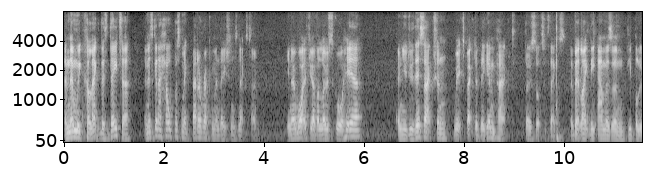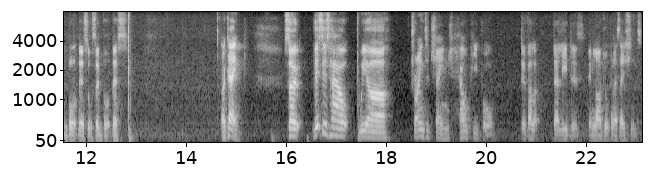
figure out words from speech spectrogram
And then we collect this data, and it's going to help us make better recommendations next time. You know what, if you have a low score here, and you do this action, we expect a big impact, those sorts of things. A bit like the Amazon people who bought this also bought this. Okay, so this is how we are trying to change how people develop their leaders in large organizations.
